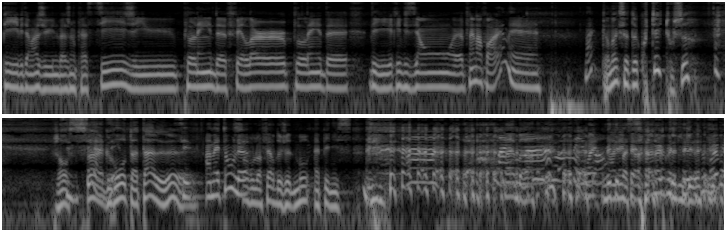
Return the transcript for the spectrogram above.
Puis évidemment, j'ai eu une vaginoplastie, j'ai eu plein de fillers, plein de des révisions, euh, plein d'affaires, mais ouais. Comment que ça t'a coûté tout ça? Genre, C'est c'est difficile ça à un dire. gros total, là. En mettons Sans vouloir faire de jeu de mots, un pénis. Un bras. C'est Ouais, bon. Mettez en pas ça. ça m'a coûté. Oui, oui,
